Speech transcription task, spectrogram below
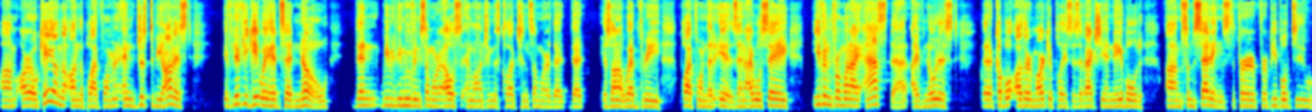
um, are okay on the on the platform. And, and just to be honest, if Nifty Gateway had said no, then we would be moving somewhere else and launching this collection somewhere that that is on a Web three platform that is. And I will say, even from when I asked that, I've noticed that a couple other marketplaces have actually enabled um, some settings for for people to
